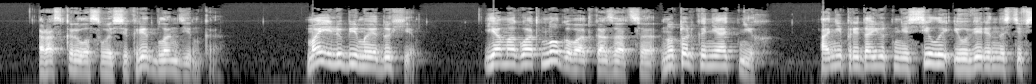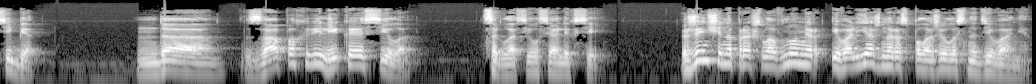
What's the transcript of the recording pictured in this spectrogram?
– раскрыла свой секрет блондинка. «Мои любимые духи. Я могу от многого отказаться, но только не от них. Они придают мне силы и уверенности в себе». «Да, запах – великая сила», – согласился Алексей. Женщина прошла в номер и вальяжно расположилась на диване.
